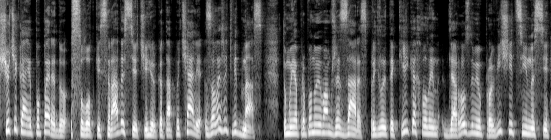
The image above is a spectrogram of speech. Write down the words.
Що чекає попереду солодкість радості чи гіркота печалі, залежить від нас. Тому я пропоную вам вже зараз приділити кілька хвилин для роздумів про вічні цінності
